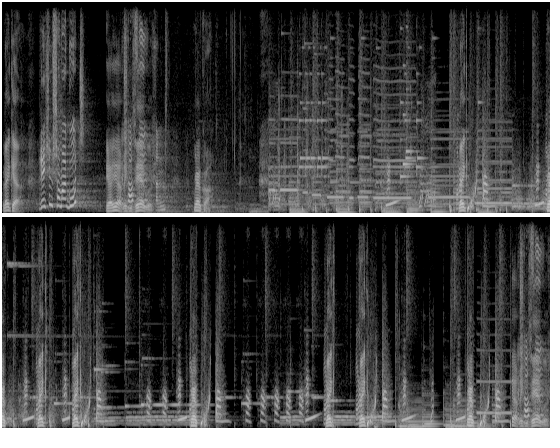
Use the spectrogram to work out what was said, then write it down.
Lecker. Riechen schon mal gut? Ja, ja, riechen sehr gut. an. Lecker. Leck. Leck. Leck. Leck. Leck. Leck. Leck. Leck. Ja, riechen sehr gut.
